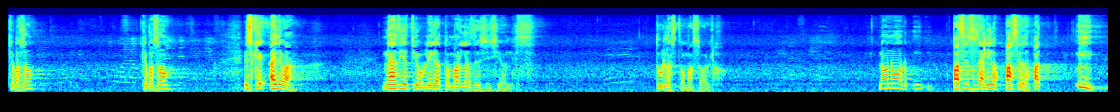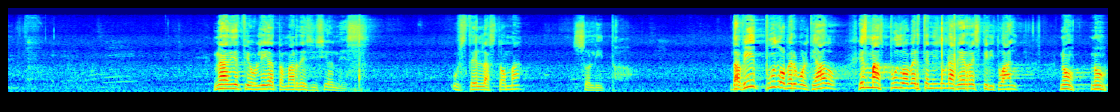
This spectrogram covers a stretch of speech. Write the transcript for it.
¿Qué pasó? ¿Qué pasó? Es que ahí le va. Nadie te obliga a tomar las decisiones. Tú las tomas solo. No, no, pásese saliva, pásela. Nadie te obliga a tomar decisiones. Usted las toma solito. David pudo haber volteado. Es más, pudo haber tenido una guerra espiritual no, no,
